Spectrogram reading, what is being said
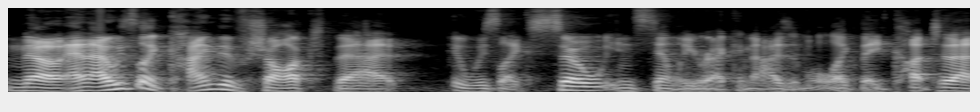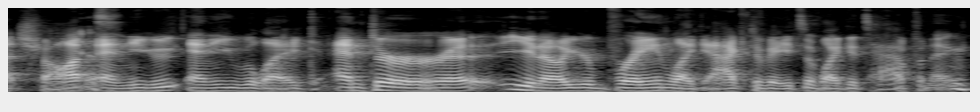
No, and I was like kind of shocked that it was like so instantly recognizable. Like they cut to that shot Yes. and you and you like enter, you know, your brain like activates of like it's happening.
